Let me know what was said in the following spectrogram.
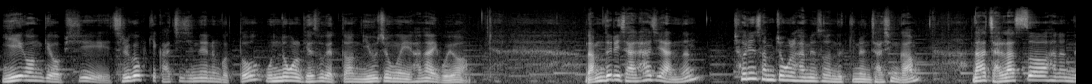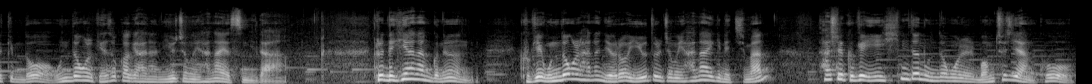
이해관계 없이 즐겁게 같이 지내는 것도 운동을 계속했던 이유 중의 하나이고요. 남들이 잘 하지 않는 철인 3종을 하면서 느끼는 자신감, 나 잘났어 하는 느낌도 운동을 계속하게 하는 이유 중의 하나였습니다. 그런데 희한한 거는 그게 운동을 하는 여러 이유들 중의 하나이긴 했지만 사실 그게 이 힘든 운동을 멈추지 않고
